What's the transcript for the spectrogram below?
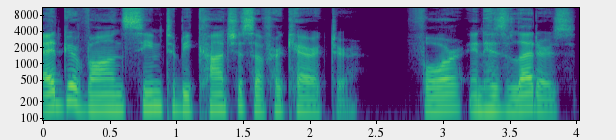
Edgar Vaughan seemed to be conscious of her character, for, in his letters,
